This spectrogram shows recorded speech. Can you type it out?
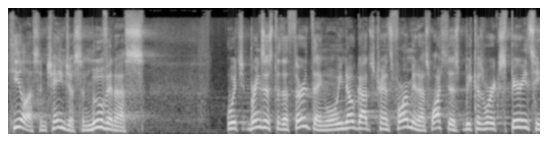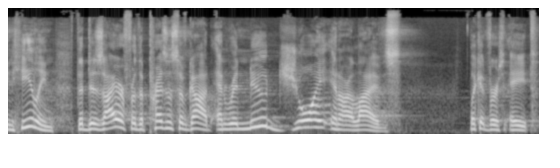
heal us and change us and move in us. Which brings us to the third thing. When we know God's transforming us, watch this, because we're experiencing healing, the desire for the presence of God, and renewed joy in our lives. Look at verse 8.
